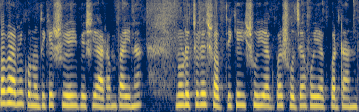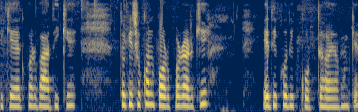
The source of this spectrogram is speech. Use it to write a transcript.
তবে আমি কোনো দিকে শুয়েই বেশি আরাম পাই না। নড়ে চড়ে সব দিকেই শুই, একবার সোজা হই, একবার ডান দিকে, একবার বাঁ দিকে। তো কিছুক্ষণ পরপর আর কি এদিক ওদিক করতে হয় আমাকে।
